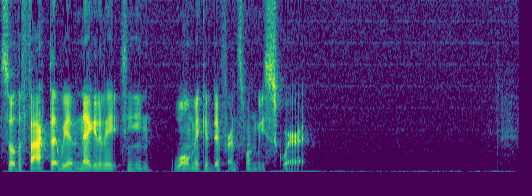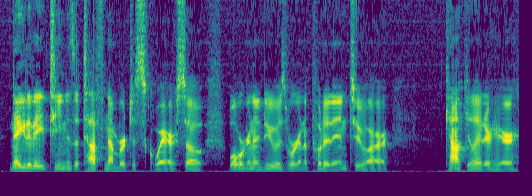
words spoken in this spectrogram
So the fact that we have negative 18 won't make a difference when we square it. Negative 18 is a tough number to square, so what we're going to do is we're going to put it into our calculator here.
